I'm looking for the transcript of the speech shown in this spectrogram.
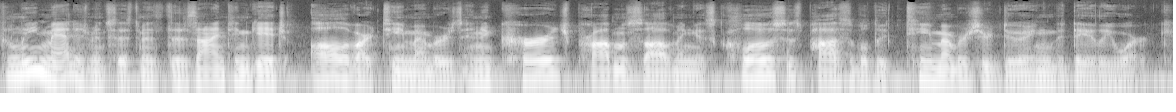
The lean management system is designed to engage all of our team members and encourage problem solving as close as possible to team members who are doing the daily work.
